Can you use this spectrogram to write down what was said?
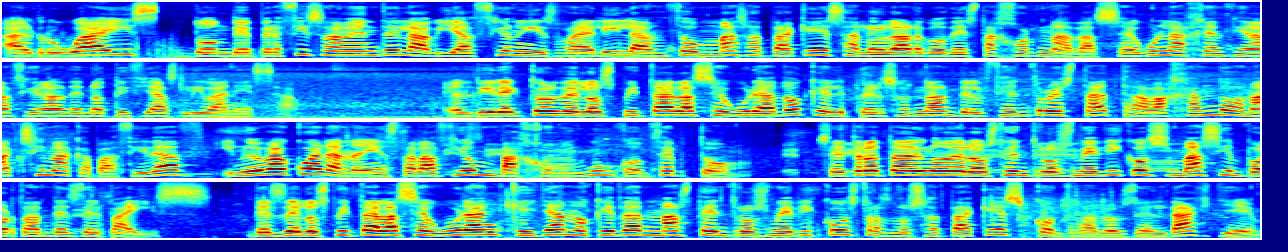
Al-Ruwais, donde precisamente la aviación israelí lanzó más ataques a lo largo de esta jornada, según la Agencia Nacional de Noticias libanesa. El director del hospital ha asegurado que el personal del centro está trabajando a máxima capacidad y no evacuarán la instalación bajo ningún concepto. Se trata de uno de los centros médicos más importantes del país. Desde el hospital aseguran que ya no quedan más centros médicos tras los ataques contra los del Dagye.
